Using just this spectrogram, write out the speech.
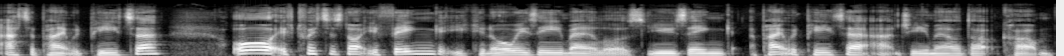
at a pint with Peter. Or if Twitter's not your thing, you can always email us using a pint with Peter at gmail.com.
